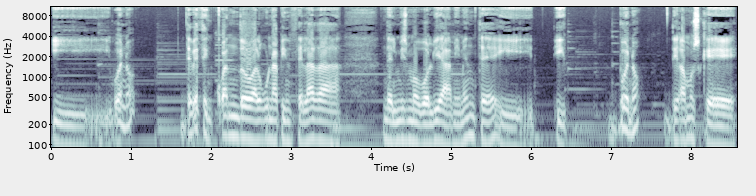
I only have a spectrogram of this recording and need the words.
Y bueno, de vez en cuando alguna pincelada del mismo volvía a mi mente y, y bueno, digamos que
